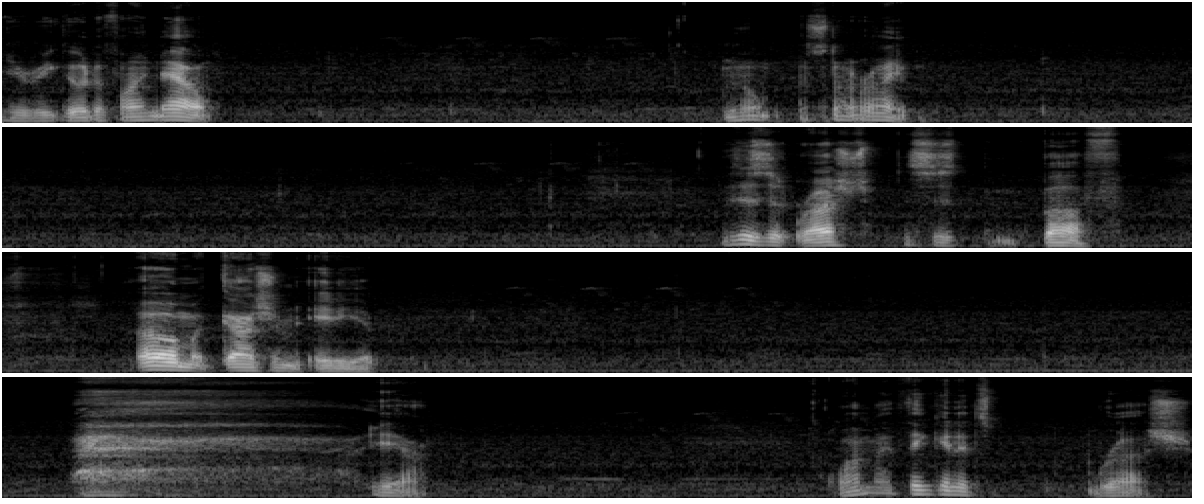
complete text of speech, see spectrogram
Here we go to find out. No, that's not right. This isn't rushed. This is buff. Oh my gosh, I'm an idiot. yeah. Why am I thinking it's rush?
